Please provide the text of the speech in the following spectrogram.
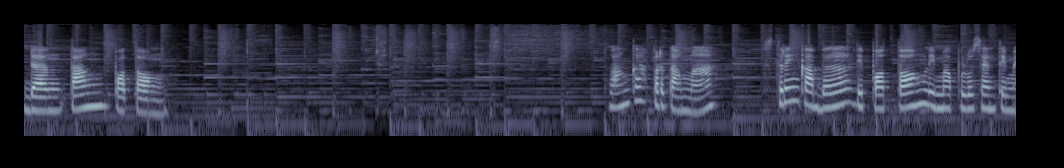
dan tang potong. Langkah pertama, string kabel dipotong 50 cm,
